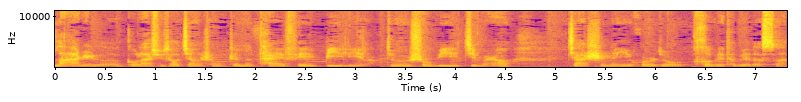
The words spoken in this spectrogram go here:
拉这个狗拉雪橇缰绳真的太费臂力了，就是手臂基本上驾驶那一会儿就特别特别的酸。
